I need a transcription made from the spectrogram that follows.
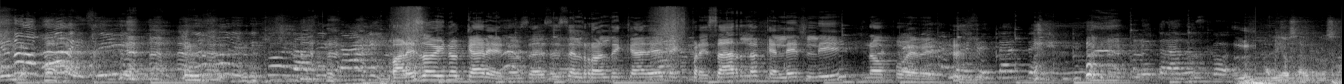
yo no lo puedo decir. Yo no puedo decir cómo lo hace Karen. Para eso vino Karen, o sea, ese es el rol de Karen, lo que Leslie no puede. Representante. Le traduzco. Adiós al rosa.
